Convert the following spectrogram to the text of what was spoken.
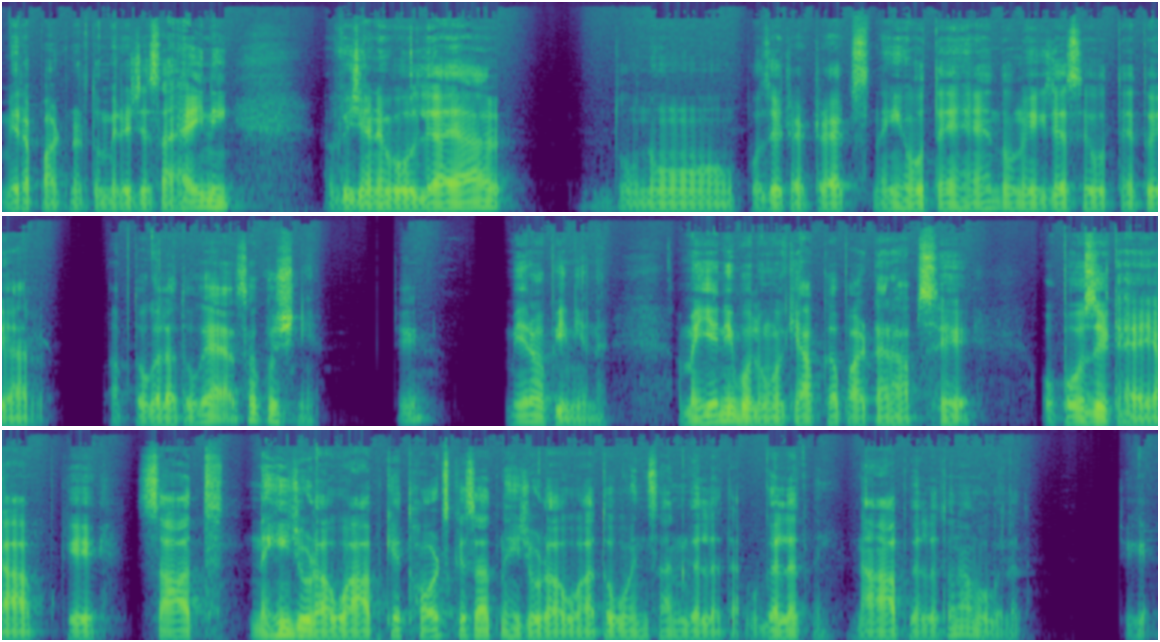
मेरा पार्टनर तो मेरे जैसा है ही नहीं। विजय ने बोल दिया, यार, दोनों अपोजिट अट्रैक्ट्स नहीं होते हैं, दोनों एक जैसे होते हैं तो यार, अब तो गलत हो गया, ऐसा कुछ नहीं है, ठीक है? मेरा ओपिनियन है। मैं ये नहीं बोलूँगा कि आपका पार्टनर आपसे अपोजिट है या आपके साथ नहीं जुड़ा हुआ, आपके थॉट्स के साथ नहीं जुड़ा हुआ तो वो इंसान गलत है, वो गलत नहीं ना आप गलत हो, ना वो गलत। है ठीक है?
